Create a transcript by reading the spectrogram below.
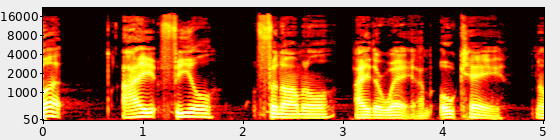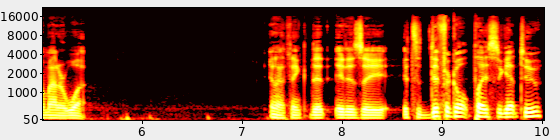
But I feel phenomenal either way. I'm okay no matter what. And I think that it is a it's a difficult place to get to.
